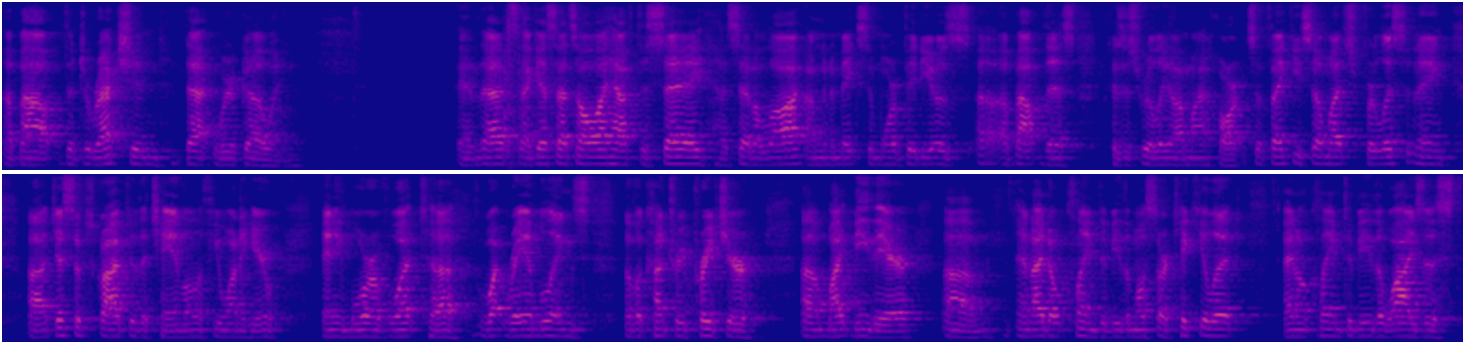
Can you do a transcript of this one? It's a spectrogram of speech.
about the direction that we're going. And that's, I guess that's all I have to say. I said a lot. I'm going to make some more videos uh, about this because it's really on my heart. So thank you so much for listening. Uh, just subscribe to the channel if you want to hear any more of what, uh, what ramblings of a country preacher uh, might be there. Um, and I don't claim to be the most articulate. I don't claim to be the wisest.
